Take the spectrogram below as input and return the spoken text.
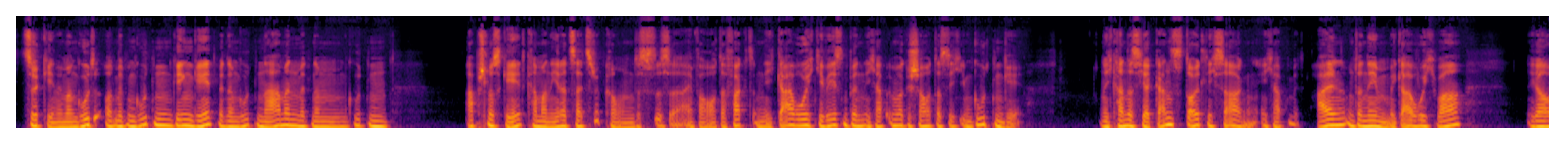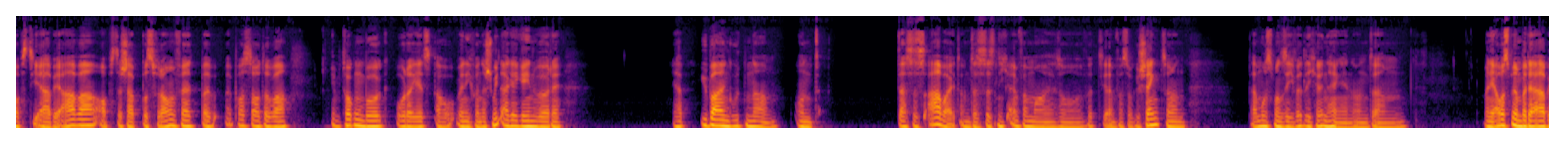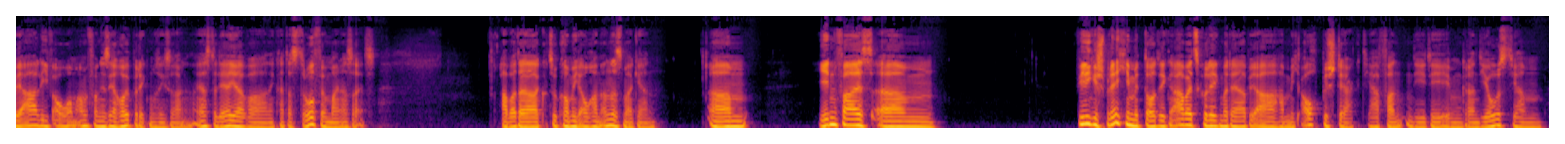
zurückgehen. Wenn man gut mit einem guten Ging geht, mit einem guten Namen, mit einem guten Abschluss geht, kann man jederzeit zurückkommen. Das ist einfach auch der Fakt. Und egal wo ich gewesen bin, ich habe immer geschaut, dass ich im Guten gehe. Und ich kann das hier ganz deutlich sagen. Ich habe mit allen Unternehmen, egal wo ich war, egal ob es die RBA war, ob es der Stadtbus Frauenfeld bei, bei Postauto war, im Toggenburg oder jetzt auch, wenn ich von der Schmidt AG gehen würde, ihr habt überall einen guten Namen. Und das ist Arbeit und das ist nicht einfach mal so, wird dir einfach so geschenkt, sondern da muss man sich wirklich hinhängen. Und ähm, meine Ausbildung bei der RBA lief auch am Anfang sehr holprig, muss ich sagen. Das erste Lehrjahr war eine Katastrophe meinerseits. Aber dazu komme ich auch ein anderes Mal gern. Ähm, jedenfalls ähm, Viele Gespräche mit dortigen Arbeitskollegen bei der RBA haben mich auch bestärkt. Die fanden die Idee eben grandios. Die haben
